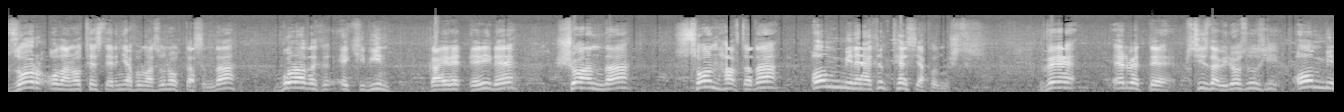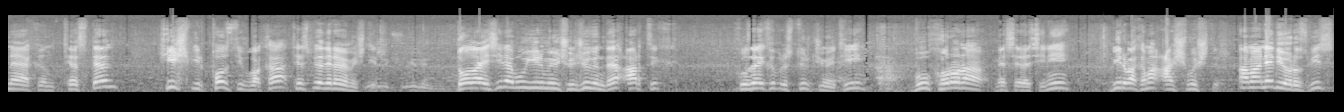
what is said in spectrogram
zor olan o testlerin yapılması noktasında buradaki ekibin gayretleriyle şu anda son haftada 10 bine yakın test yapılmıştır. Ve elbette siz de biliyorsunuz ki 10 bine yakın testten hiçbir pozitif vaka tespit edilememiştir. Dolayısıyla bu 23. günde artık Kuzey Kıbrıs Türk Cumhuriyeti bu korona meselesini bir bakıma aşmıştır. Ama ne diyoruz biz?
